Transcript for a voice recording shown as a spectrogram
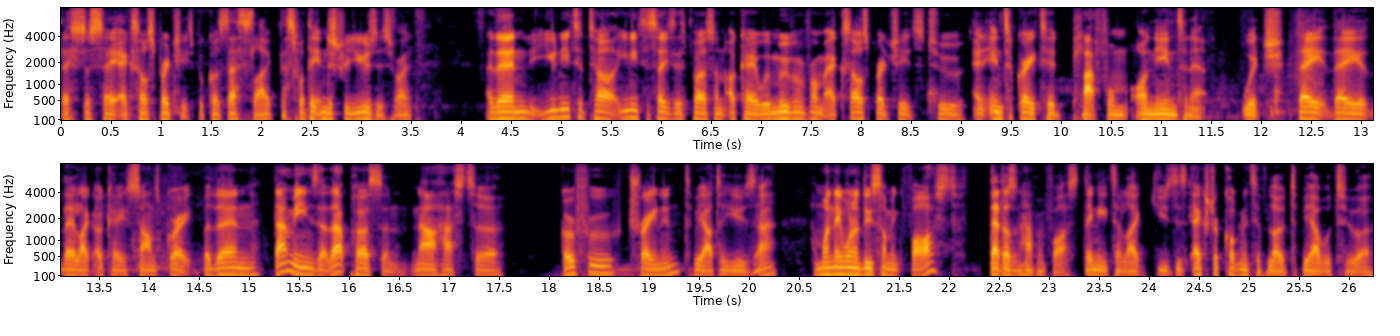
let's just say Excel spreadsheets, because that's like that's what the industry uses, right? And then you need to tell you need to say to this person, okay, we're moving from Excel spreadsheets to an integrated platform on the internet which they they they're like okay sounds great. But then that means that that person now has to go through training to be able to use that. And when they want to do something fast that doesn't happen fast. They need to like use this extra cognitive load to be able to uh,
